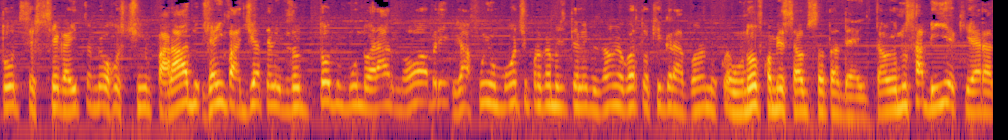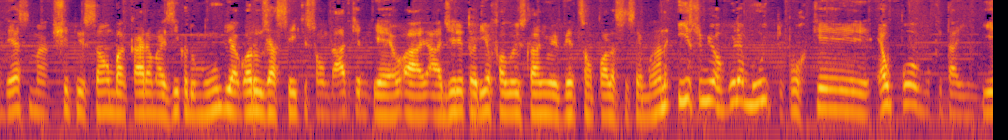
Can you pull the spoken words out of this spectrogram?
todo. Você chega aí, tem meu rostinho parado. Já invadi a televisão de todo mundo, horário nobre. Já fui um monte de programa de televisão e agora estou aqui gravando um novo comercial do Santander. Então eu não sabia que era a décima instituição bancária mais rica do mundo e agora eu já sei que é dado que é, a, a diretoria falou isso lá no evento de São Paulo essa semana. E isso me orgulha muito, porque é o povo que está indo. E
